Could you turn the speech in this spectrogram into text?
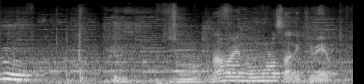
うん。もう名前のおもろさで決めよう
